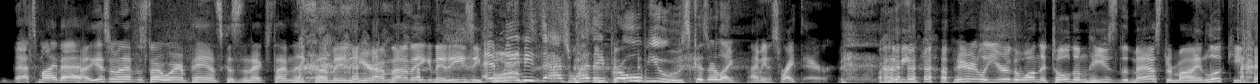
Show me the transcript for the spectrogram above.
That's my bad. I guess I'm gonna have to start wearing pants because the next time they come in here, I'm not making it easy for and 'em. maybe that's why they probe you, because they're like, I mean, it's right there. I mean, apparently you're the one that told him he's the mastermind. Look, he's, he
